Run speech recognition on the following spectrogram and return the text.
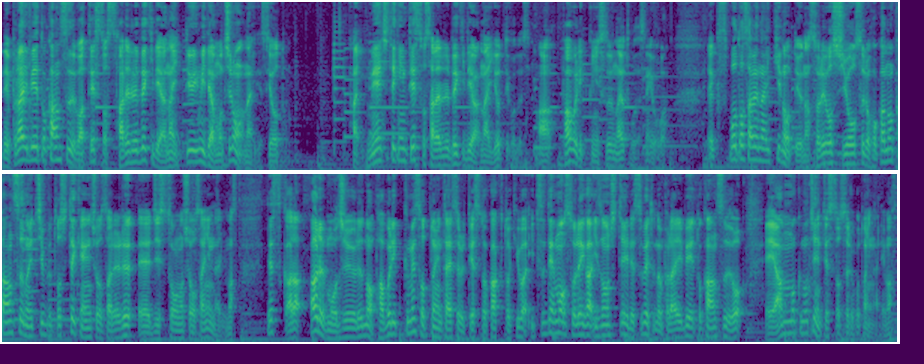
で、プライベート関数はテストされるべきではないっていう意味ではもちろんないですよと。はい。明示的にテストされるべきではないよってことです。あ、パブリックにするなよってことですね、要は。エクスポートされない機能というのはそれを使用する他の関数の一部として検証される、え実装の詳細になります。ですから、あるモジュールのパブリックメソッドに対するテストを書くときはいつでもそれが依存している全てのプライベート関数を、え暗黙のうちにテストすることになります。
